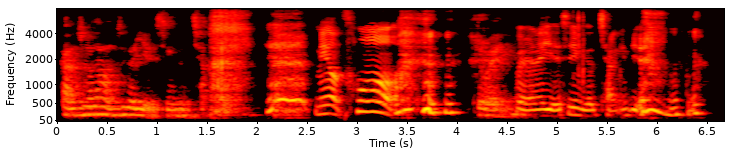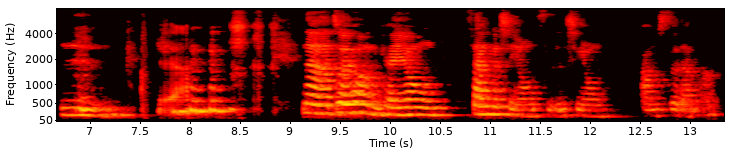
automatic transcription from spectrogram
感受到你这个野心很强，没有错。对，本人的野心比较强一点。嗯，对啊。那最后你可以用三个形容词形容阿姆斯特丹吗？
